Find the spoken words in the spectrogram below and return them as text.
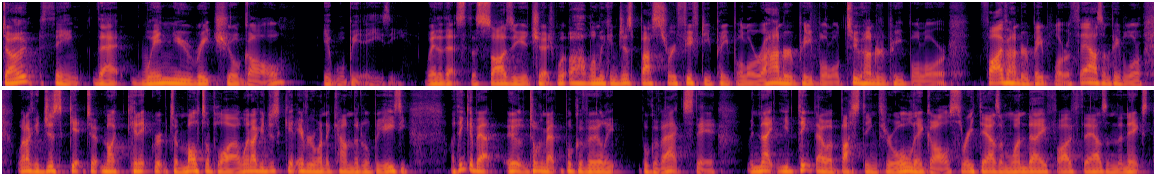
Don't think that when you reach your goal, it will be easy. Whether that's the size of your church, oh, when we can just bust through 50 people or 100 people or 200 people or 500 people or 1,000 people, or when I could just get to my connect group to multiply, or when I could just get everyone to come, that it'll be easy. I think about talking about book of early book of Acts there. I mean, they, you'd think they were busting through all their goals 3,000 one day, 5,000 the next.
